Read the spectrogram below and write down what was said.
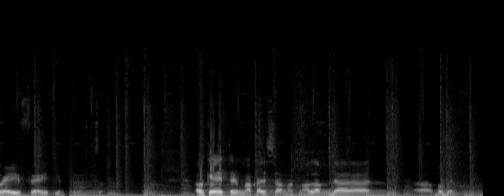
very very important. Oke okay, terima kasih. Selamat malam dan uh, bye bye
